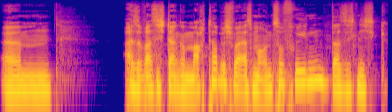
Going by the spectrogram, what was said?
Ähm, also was ich dann gemacht habe, ich war erstmal unzufrieden, dass ich nicht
